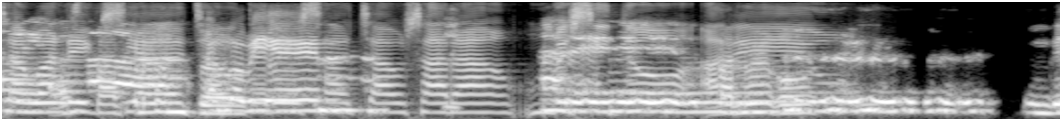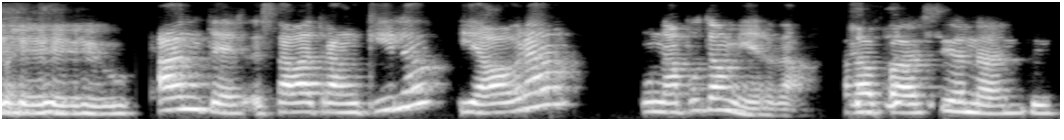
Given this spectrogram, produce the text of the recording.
chao. Alexia, chao. Teresa, chao Sara. Un Adiós. besito. Hasta luego. Adiós. Antes estaba tranquila y ahora una puta mierda. Apasionante.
